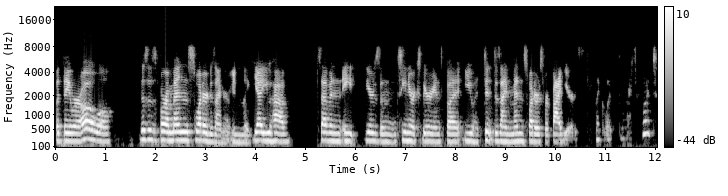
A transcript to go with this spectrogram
But they were, oh, well, this is for a men's sweater designer. And like, yeah, you have seven, eight years in senior experience, but you didn't design men's sweaters for five years like what what what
